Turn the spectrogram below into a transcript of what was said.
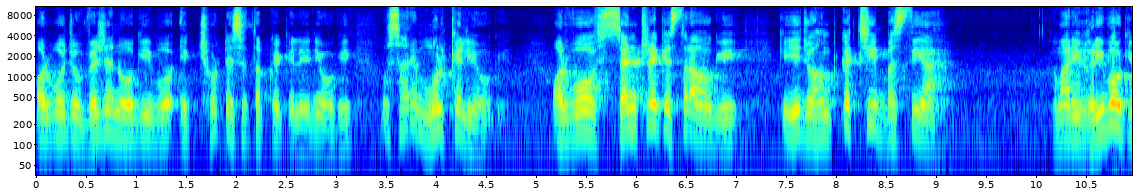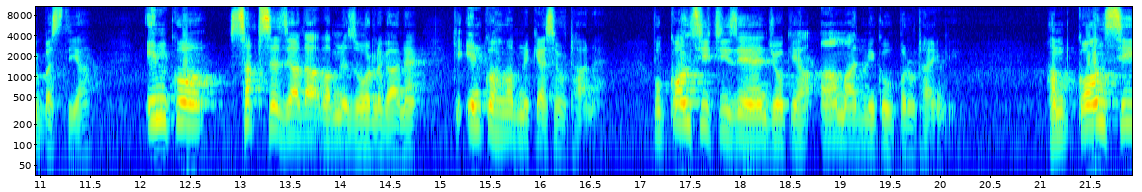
और वो जो विजन होगी वो एक छोटे से तबके के लिए नहीं होगी वो सारे मुल्क के लिए होगी। और वो सेंट्रिक इस तरह होगी कि ये जो हम कच्ची बस्तियाँ हैं, हमारी गरीबों की बस्तियाँ, इनको सबसे ज़्यादा अब हमने ज़ोर लगाना है कि इनको हम अपने कैसे उठाना है। वो कौन सी चीज़ें हैं जो कि आम आदमी को ऊपर उठाएँगी? हम कौन सी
